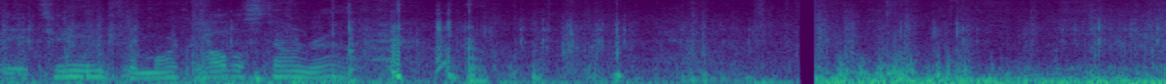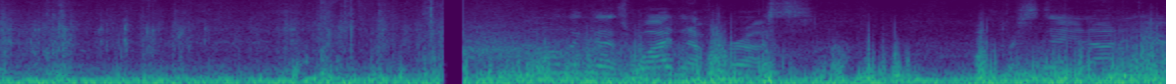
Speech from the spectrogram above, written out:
Stay tuned for more cobblestone road. I don't think that's wide enough for us. We're staying on here.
